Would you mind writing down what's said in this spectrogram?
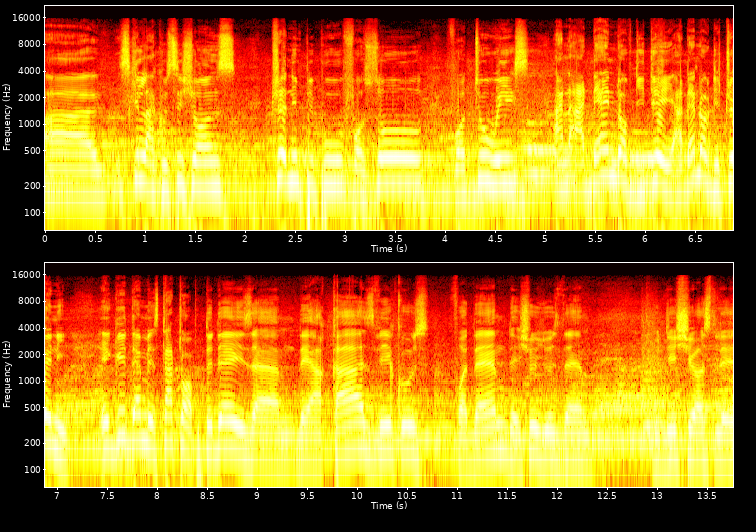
Uh, skill acquisitions, training people for so for two weeks and at the end of the day at the end of the training he give them a startup. today is um, there are cars vehicles for them they should use them judiciously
